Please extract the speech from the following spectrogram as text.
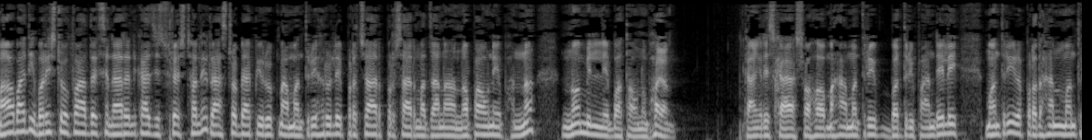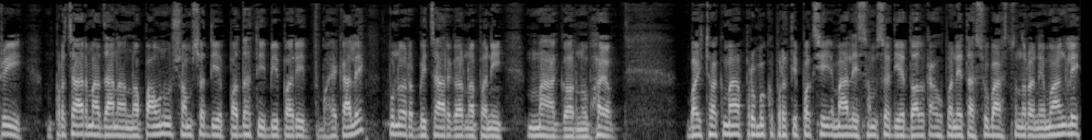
माओवादी वरिष्ठ उपाध्यक्ष नारायण काजी श्रेष्ठले राष्ट्रव्यापी रूपमा मन्त्रीहरूले प्रचार प्रसारमा जान नपाउने भन्न नमिल्ने बताउनुभयो। कांग्रेसका सह महामन्त्री बद्री पाण्डेले मन्त्री र प्रधानमन्त्री प्रचारमा जान नपाउनु संसदीय पद्धति विपरीत भएकाले पुनर्विचार गर्न पनि माग गर्नुभयो। बैठकमा प्रमुख प्रतिपक्षी एमाले संसदीय दलका उपनेता सुभाष चन्द्र नेवाङले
